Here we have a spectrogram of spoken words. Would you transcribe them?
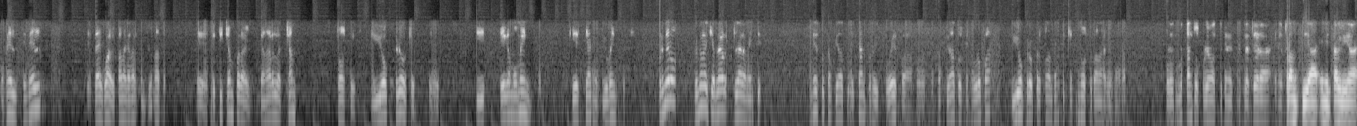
con él, sin él, da igual, van a ganar campeonato. Eh, se fichan para ganar la Champions. Entonces, yo creo que eh, y llega momento que este año Juventus, primero, primero hay que hablar claramente en estos campeonatos de Champions de UEFA o, campeonatos en Europa, yo creo personalmente que no se van a ganar por tantos problemas que tiene en Inglaterra, en Francia, en Italia,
